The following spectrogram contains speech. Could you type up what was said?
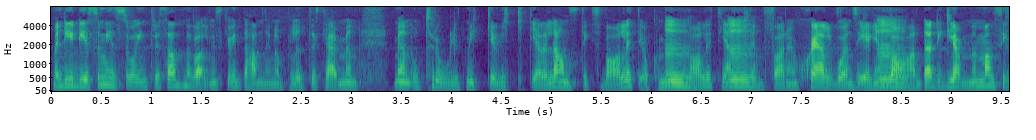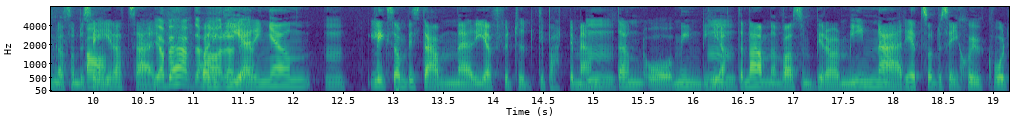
Men det är det som är så intressant med valet. Nu ska vi inte hamna i någon politisk här, men, men otroligt mycket viktigare landstingsvalet och kommunvalet Mm. egentligen för en själv och ens egen vardag. Det glömmer man så himla som du Ja. säger att så här, Jag behövde vad regeringen liksom bestämmer är för typ departementen Mm. och myndigheterna, men vad som berör min närhet, som du säger, sjukvård,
